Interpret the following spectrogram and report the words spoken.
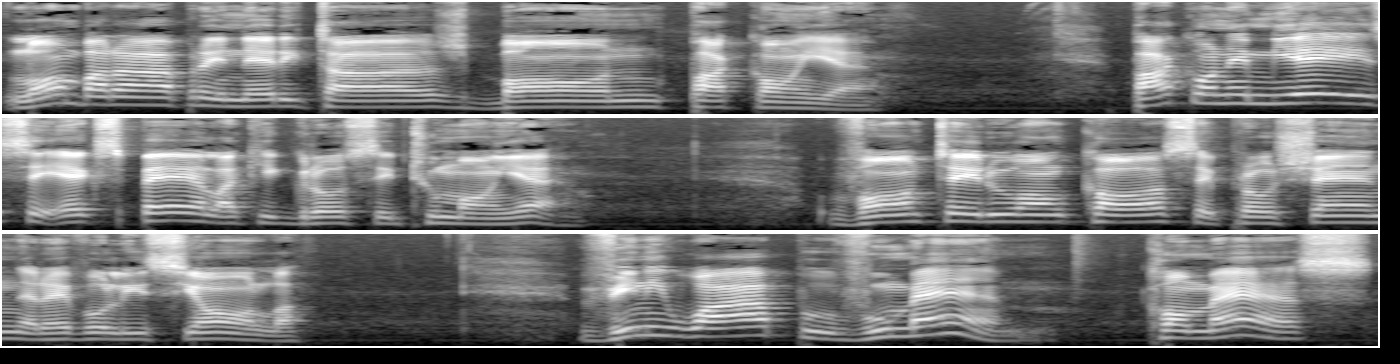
L'embarras après héritage bon pas qu'on y est. Pas qu'on est c'est expert là qui grossit tout mon yé. Vantez-vous encore ces prochaines révolutions là. Venez voir pour vous-même. Commerce,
